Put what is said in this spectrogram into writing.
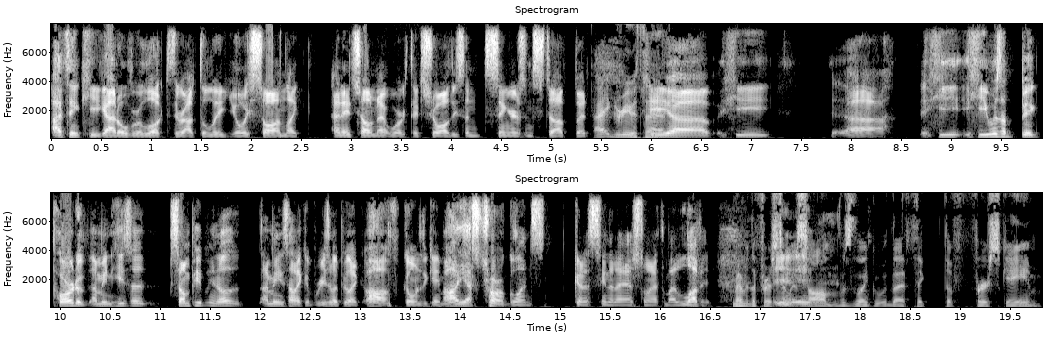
I think he got overlooked throughout the league. You always saw on like NHL Network they'd show all these singers and stuff, but I agree with that. he uh, he uh, he he was a big part of. I mean, he's a some people, you know. I mean, it's not like a reason why people like, oh, going to the game. Oh yes, Charles Glenn's gonna sing the national anthem. I love it. Remember the first time I saw him was like I think the first game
